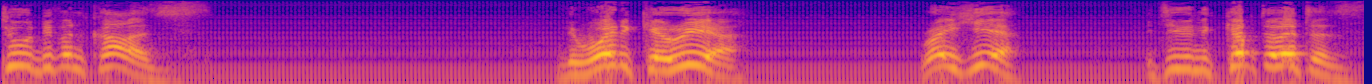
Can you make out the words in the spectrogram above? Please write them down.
two different colors. The word career, right here, it is in capital letters,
